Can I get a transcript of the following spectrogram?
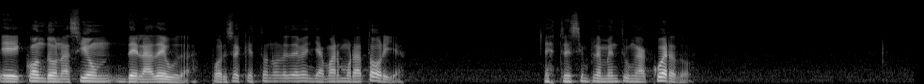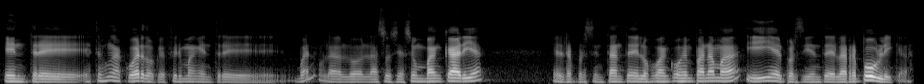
eh, condonación de la deuda. Por eso es que esto no le deben llamar moratoria esto es simplemente un acuerdo. Entre, este es un acuerdo que firman entre, bueno, la, asociación bancaria, el representante de los bancos en Panamá y el presidente de la República.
